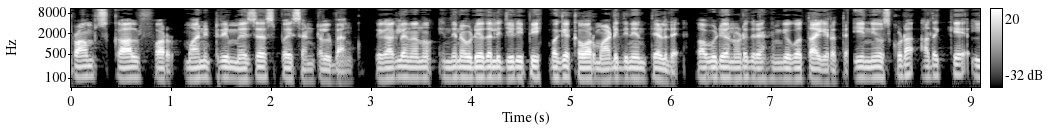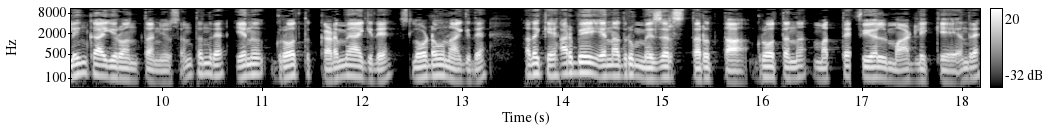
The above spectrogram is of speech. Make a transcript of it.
prompts call for monetary measures by central bank ಈಗಾಗಲೇ ನಾನು ಇಂದಿನ ವಿಡಿಯೋದಲ್ಲಿ ಜಿಡಿಪಿ ಬಗ್ಗೆ ಕವರ್ ಮಾಡಿದ್ದೀನಿ ಅಂತ ಹೇಳಿದೆ. ಆ ವಿಡಿಯೋ ನೋಡಿದ್ರೆ ನಿಮಗೆ ಗೊತ್ತಾಗಿರುತ್ತೆ. ಈ ನ್ಯೂಸ್ ಕೂಡ ಅದಕ್ಕೆ ಲಿಂಕ್ ಆಗಿರುವಂತ ನ್ಯೂಸ್ ಅಂತಂದ್ರೆ ಏನು ಗ್ರೋತ್ ಕಡಿಮೆ ಆಗಿದೆ ಸ್ಲೋ ಡೌನ್ ಆಗಿದೆ, ಅದಕ್ಕೆ ಆರ್ ಬಿ ಐ ಏನಾದ್ರೂ ಮೆಜರ್ಸ್ ತರುತ್ತಾ? ಗ್ರೋತ್ ಅನ್ನ ಮತ್ತೆ ಫ್ಯೂಯಲ್ ಮಾಡ್ಲಿಕ್ಕೆ, ಅಂದ್ರೆ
